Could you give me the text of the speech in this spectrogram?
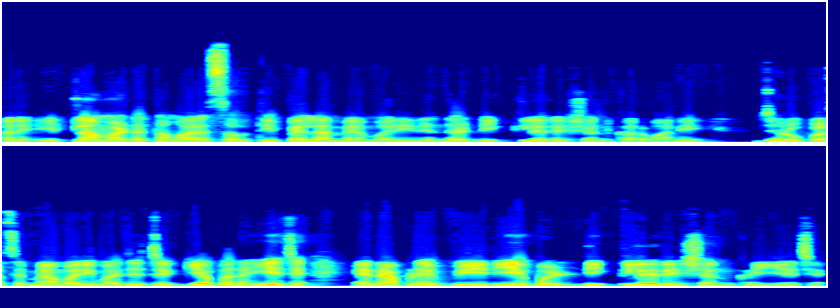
અને એટલા માટે તમારે સૌથી પહેલાં મેમરીની અંદર ડિક્લેરેશન કરવાની જરૂર પડશે. મેમરીમાં જે જગ્યા બનાવીએ છીએ, એને આપણે વેરિયેબલ ડિક્લેરેશન કહીએ છીએ.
